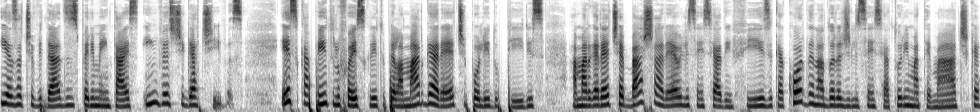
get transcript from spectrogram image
e as atividades experimentais investigativas. Esse capítulo foi escrito pela Margarete Polido Pires. A Margarete é bacharel e licenciada em Física, coordenadora de licenciatura em Matemática,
